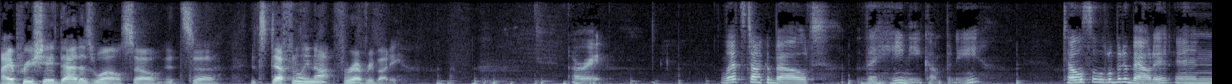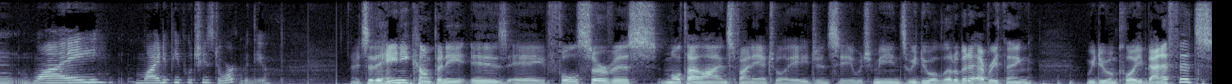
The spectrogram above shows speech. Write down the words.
I appreciate that as well. So it's uh, it's definitely not for everybody. All right, let's talk about the Haney Company. Tell us a little bit about it and why why do people choose to work with you? Right, so the Haney Company is a full service, multi lines financial agency, which means we do a little bit of everything. We do employee benefits,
